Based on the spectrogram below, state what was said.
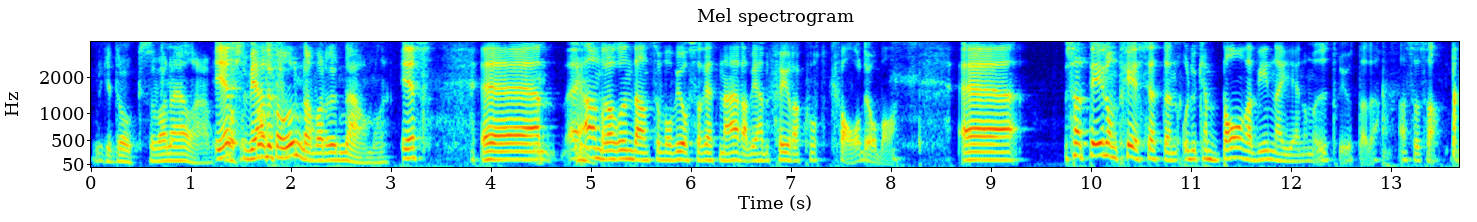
Vilket också var nära. Yes, Första- vi hade Första rundan var det närmare. Yes. Eh, andra rundan så var vi också rätt nära. Vi hade fyra kort kvar då bara. Eh, så att det är de tre sätten och du kan bara vinna genom att utrota det. Alltså så här,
